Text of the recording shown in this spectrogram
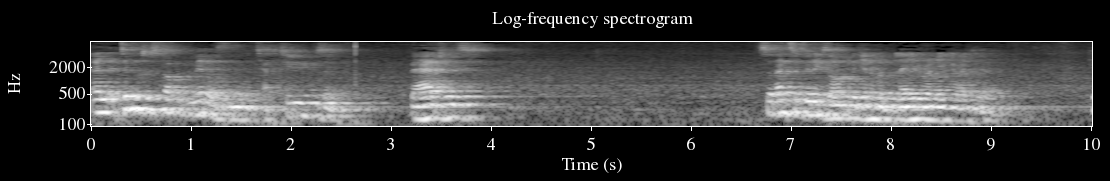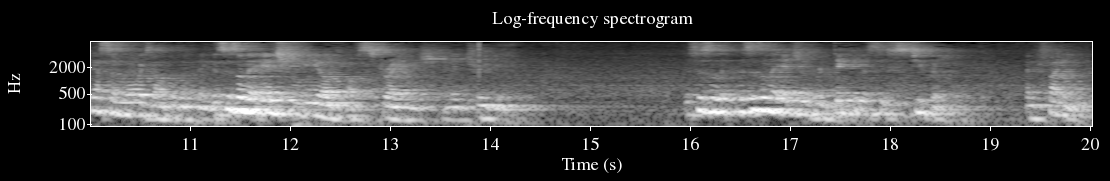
And it didn't just stop at medals, and the tattoos and badges so that's a good example again of a blade running idea. Here are some more examples, I think. This is on the edge for me of, of strange and intriguing. This is, on the, this is on the edge of ridiculously stupid and funny.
